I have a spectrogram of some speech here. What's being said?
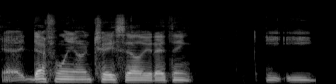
Yeah, definitely on Chase Elliott. I think he, he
